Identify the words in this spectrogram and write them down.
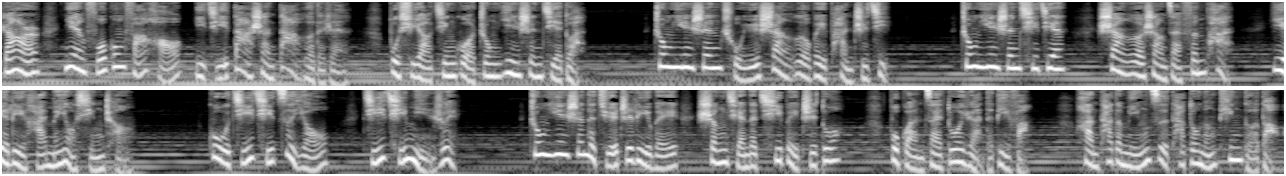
然而，念佛功法好以及大善大恶的人，不需要经过中阴身阶段。中阴身处于善恶未判之际，中阴身期间，善恶尚在分判，业力还没有形成，故极其自由，极其敏锐。中阴身的觉知力为生前的七倍之多，不管在多远的地方，喊他的名字，他都能听得到。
